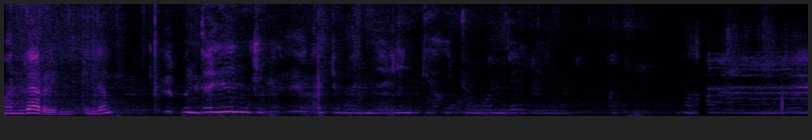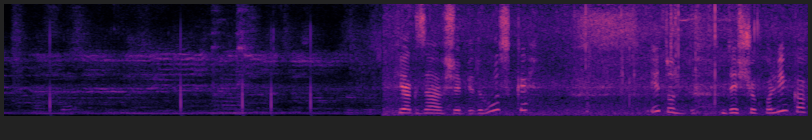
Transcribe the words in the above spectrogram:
Мандаринки, да? Мандаринки. Хочу мандаринки, хочу мандаринки. Як завжди, підгузки. І тут дещо по ліках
